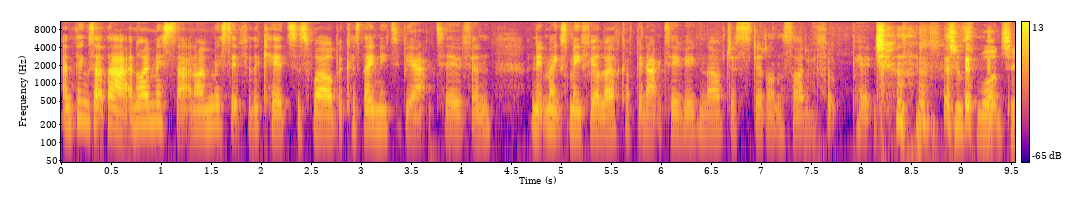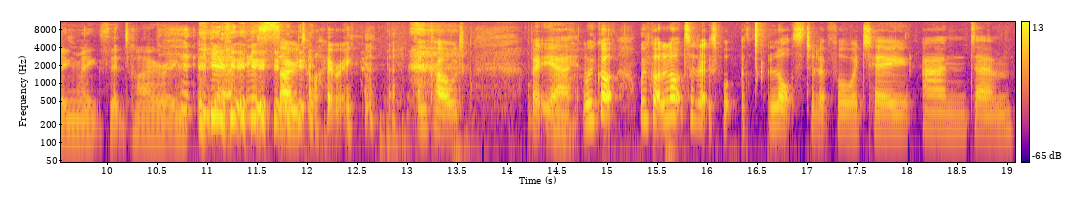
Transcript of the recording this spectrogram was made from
and things like that. And I miss that, and I miss it for the kids as well because they need to be active, and and it makes me feel like I've been active even though I've just stood on the side of a foot pitch. Just watching makes it tiring. yeah, it's so tiring and cold. But yeah, we've got we've got lots to look for, lots to look forward to, and um,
